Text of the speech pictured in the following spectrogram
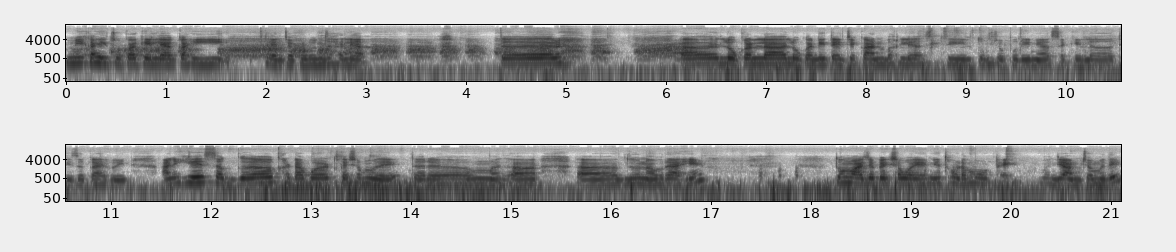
मी काही चुका केल्या काही त्यांच्याकडून झाल्या. तर लोकांना लोकांनी त्यांचे कान भरले असतील तुमच्या पुरीने असं केलं तिचं काय होईल? आणि हे सगळं खटापट कशामुळे? तर माझा जो नवरा आहे तो माझ्यापेक्षा वयाने थोडा मोठा आहे. म्हणजे आमच्यामध्ये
